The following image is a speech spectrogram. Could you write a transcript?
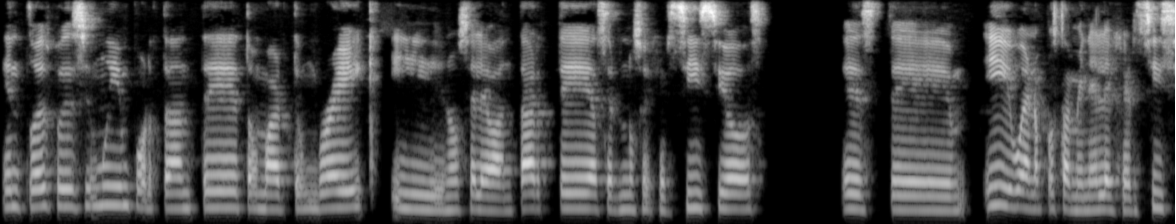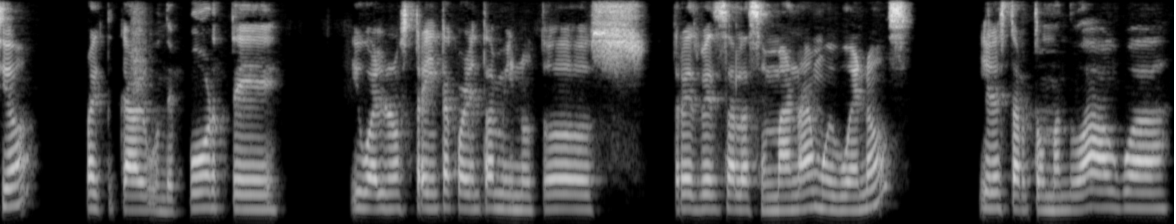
entonces, pues es muy importante tomarte un break y, no sé, levantarte, hacer unos ejercicios. Este, y bueno, pues también el ejercicio, practicar algún deporte, igual unos 30, 40 minutos tres veces a la semana, muy buenos. Y el estar tomando agua,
